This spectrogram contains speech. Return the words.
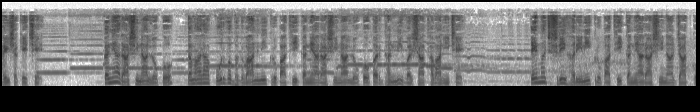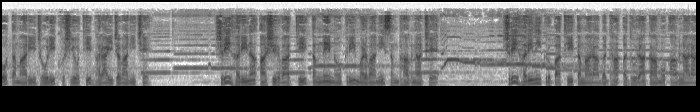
થઈ શકે છે. કન્યા રાશિના લોકો તમારા પૂર્વ ભગવાનની કૃપાથી કન્યા રાશિના લોકો પર ધનની વર્ષા થવાની છે. તેમજ શ્રી હરિની કૃપાથી કન્યા રાશિના જાતકો તમારી જોડી ખુશીઓથી ભરાઈ જવાની છે. શ્રી હરિના આશીર્વાદથી તમને નોકરી મળવાની સંભાવના છે. શ્રી હરિની કૃપાથી તમારા બધા અધૂરા કામો આવનારા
